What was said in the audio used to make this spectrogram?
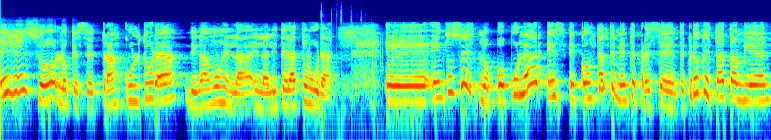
Es eso lo que se transcultura, digamos, en la, en la literatura. Eh, entonces, lo popular es eh, constantemente presente. Creo que está también,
